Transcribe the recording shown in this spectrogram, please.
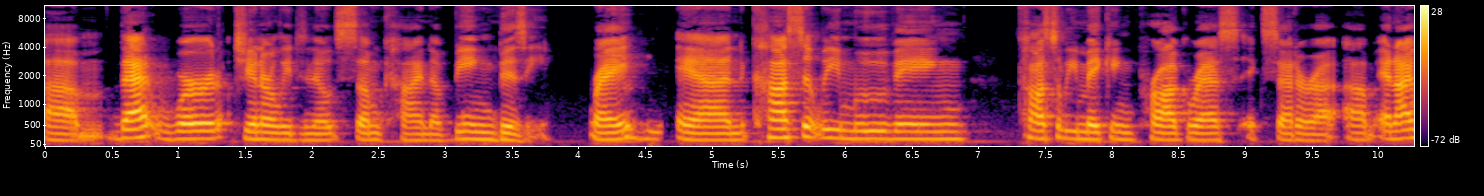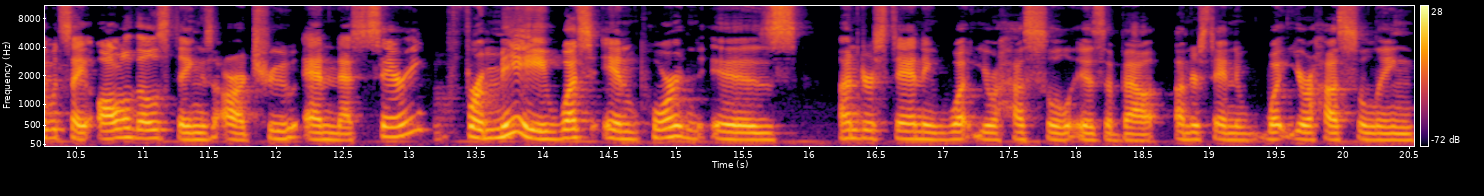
um, that word generally denotes some kind of being busy, right? Mm-hmm. And constantly moving, constantly making progress, etc. Um, and I would say all of those things are true and necessary. For me, what's important is understanding what your hustle is about, understanding what you're hustling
